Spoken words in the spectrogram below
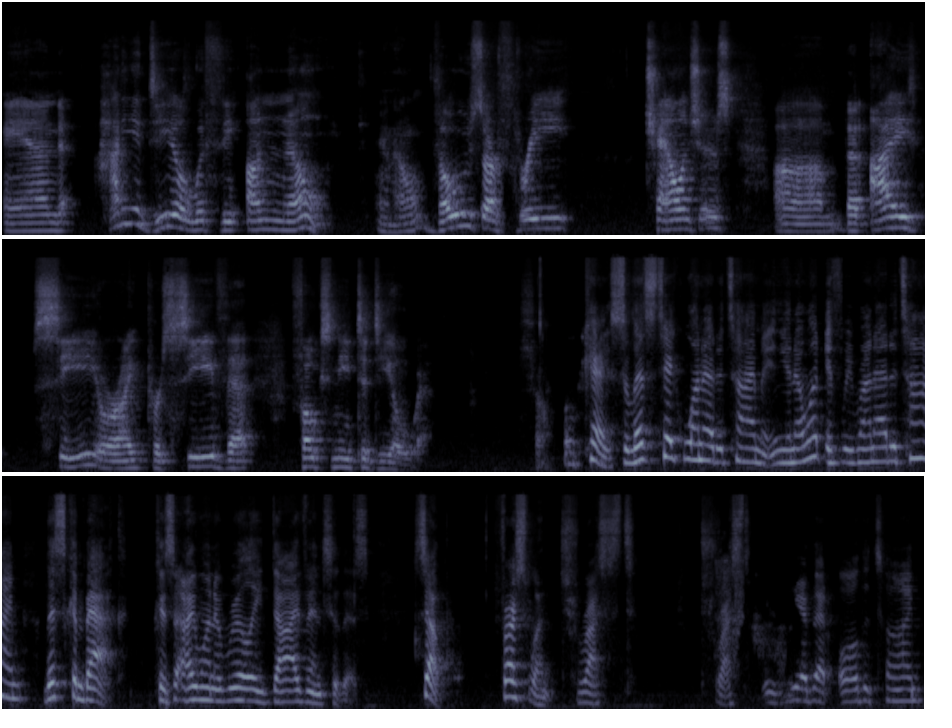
and how do you deal with the unknown? You know, those are three challenges um, that I see or I perceive that folks need to deal with. So okay, so let's take one at a time. And you know what? If we run out of time, let's come back because I want to really dive into this. So, first one, trust. Trust. We hear that all the time.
